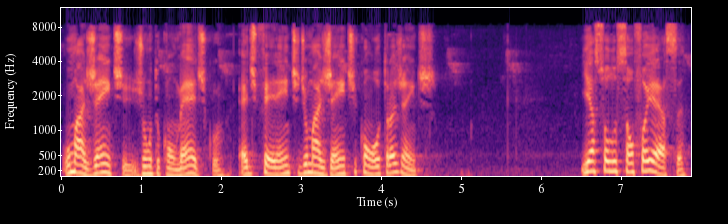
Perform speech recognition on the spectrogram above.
Uma agente junto com o médico é diferente de uma agente com outro agente. E a solução foi essa:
